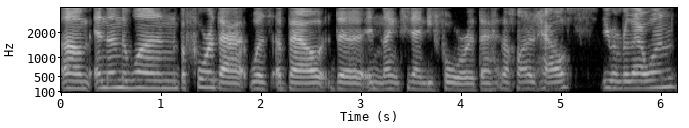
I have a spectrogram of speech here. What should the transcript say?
Um, and then the one before that was about the in 1994 the the haunted house. Do you remember that one?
